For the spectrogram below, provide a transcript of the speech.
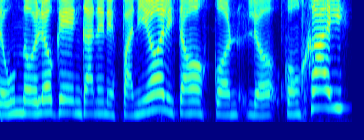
Segundo bloque en CAN en español y estamos con, lo, con Jai,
